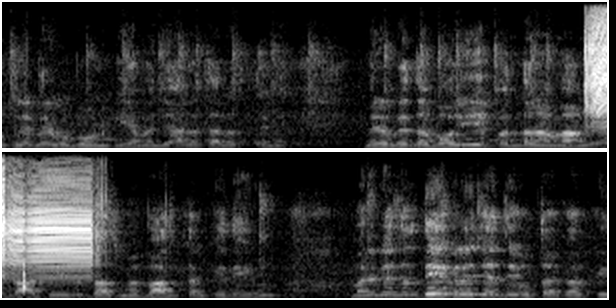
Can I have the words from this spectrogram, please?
उसने मेरे को फ़ोन किया मैं जा रहा था रास्ते में। मेरे को कहता भाई ये पंद्रह मांग रहा दस दे दो दस में बात करके देख। मैंने कहा चल देख ले जैसे होता करके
